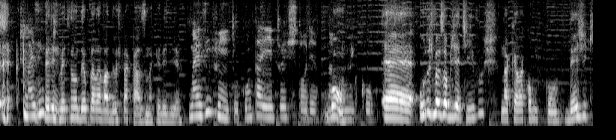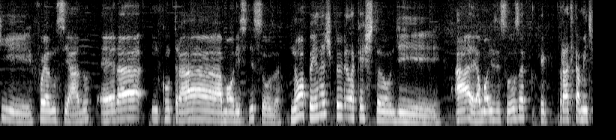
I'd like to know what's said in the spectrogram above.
Mas enfim. Infelizmente não deu para levar Deus para casa naquele dia. Mas enfim, tu conta aí tua história na Bom, Comic Con. É, um dos meus objetivos naquela Comic Con, desde que foi anunciado, era encontrar Maurício de Souza. Não apenas pela questão de ah, a Maurício de Souza praticamente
